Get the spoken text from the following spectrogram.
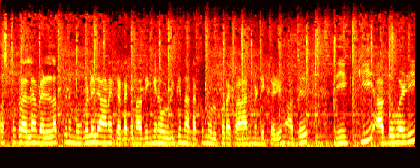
വസ്തുക്കളെല്ലാം വെള്ളത്തിന് മുകളിലാണ് കിടക്കുന്നത്. അതിങ്ങനെ ഒഴുകി നടക്കുന്ന. ഉൾപ്പെടെ കാണാൻ വേണ്ടി കഴിയും. അത് നീക്കി അതുവഴി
